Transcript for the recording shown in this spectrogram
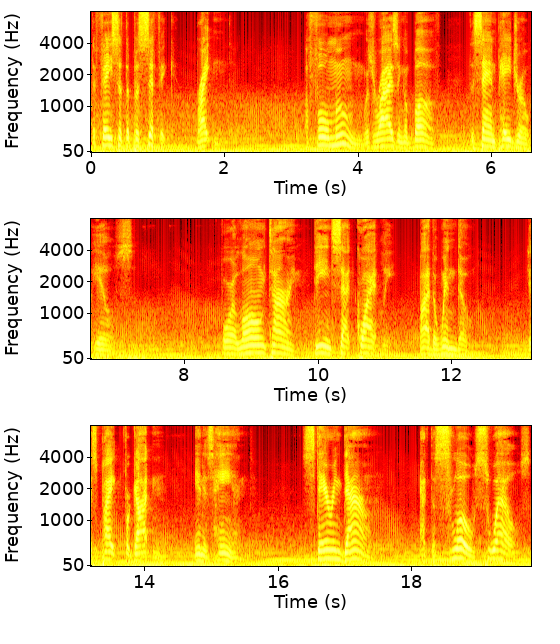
the face of the Pacific brightened. A full moon was rising above the San Pedro hills. For a long time, Dean sat quietly by the window, his pipe forgotten in his hand, staring down at the slow swells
